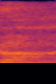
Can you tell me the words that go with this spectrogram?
God.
